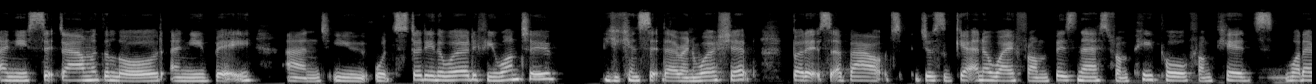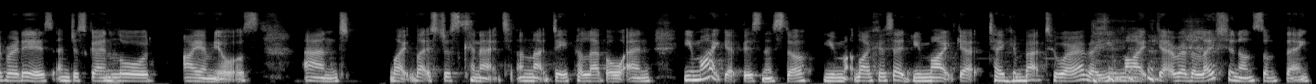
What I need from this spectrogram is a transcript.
and you sit down with the Lord and you be, and you would study the word if you want to. You can sit there and worship, but it's about just getting away from business, from people, from kids, whatever it is, and just going, mm. Lord, I am yours. And like let's just connect on that deeper level. And you might get business stuff. You like i said you might get taken mm-hmm. back to wherever. You might get a revelation on something.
